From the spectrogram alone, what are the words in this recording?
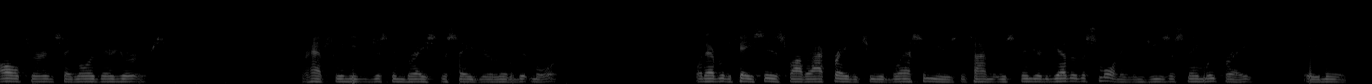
altar and say, Lord, they're yours. Perhaps we need to just embrace the Savior a little bit more. Whatever the case is, Father, I pray that you would bless and use the time that we spend here together this morning. In Jesus' name we pray. Amen.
